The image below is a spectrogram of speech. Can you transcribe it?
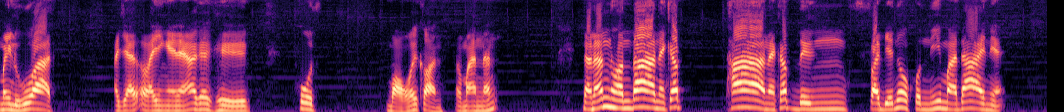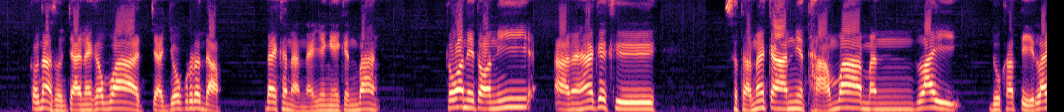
ไม่รู้ว่าอะไรยังไงนะก็คือพูดบอกไว้ก่อนประมาณนั้น ดังนั้น Honda นะครับถ้านะครับดึงฟาเบียโนคนนี้มาได้เนี่ยก็น่าสนใจนะครับว่าจะยกระดับได้ขนาดไหนยังไงกันบ้าง เพราะว่าในตอนนี้อ่านะฮะก็คือสถานการณ์เนี่ยถามว่ามันไล่ดูคาติไล่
